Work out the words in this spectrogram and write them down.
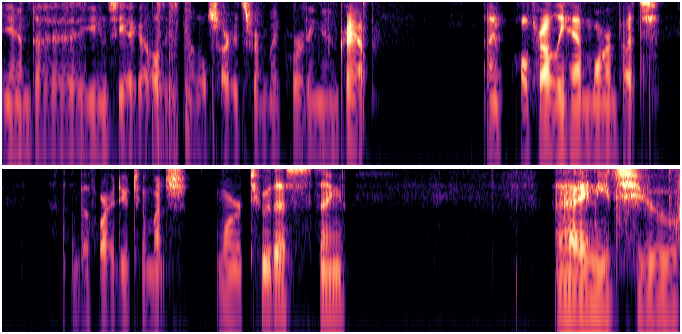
And uh, you can see I got all these metal shards from my porting and crap. I, will probably have more, but uh, before I do too much more to this thing, I need to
